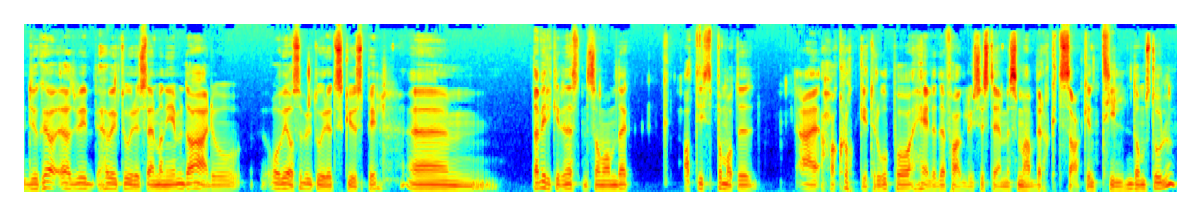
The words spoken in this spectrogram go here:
du Vi har brukt ordet seremoni, men da er det jo Og vi har også brukt ordet skuespill. Um, da virker det nesten som om det at de på en måte er, har klokketro på hele det faglige systemet som har brakt saken til domstolen.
